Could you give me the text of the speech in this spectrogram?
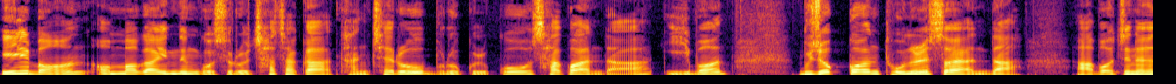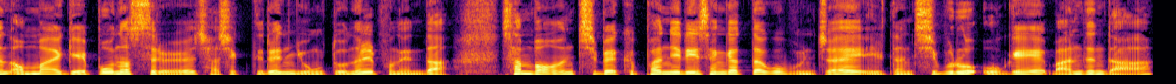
1번, 엄마가 있는 곳으로 찾아가 단체로 무릎 꿇고 사과한다. 2번, 무조건 돈을 써야 한다. 아버지는 엄마에게 보너스를, 자식들은 용돈을 보낸다. 3번, 집에 급한 일이 생겼다고 문자에 일단 집으로 오게 만든다.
